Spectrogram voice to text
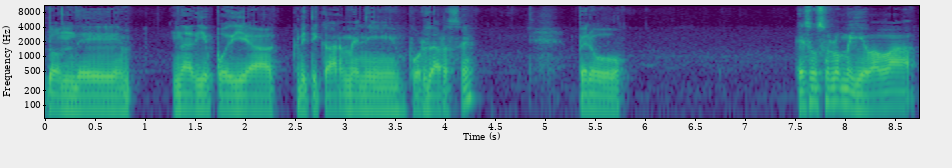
donde nadie podía criticarme ni burlarse, pero eso solo me llevaba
